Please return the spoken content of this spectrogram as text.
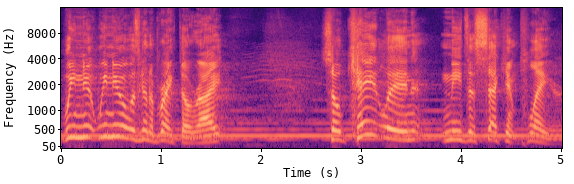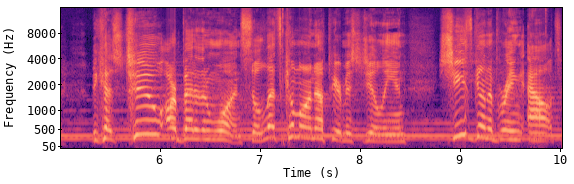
we, knew, we knew it was going to break, though, right? So Caitlin needs a second player because two are better than one. So let's come on up here, Miss Jillian. She's to bring out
